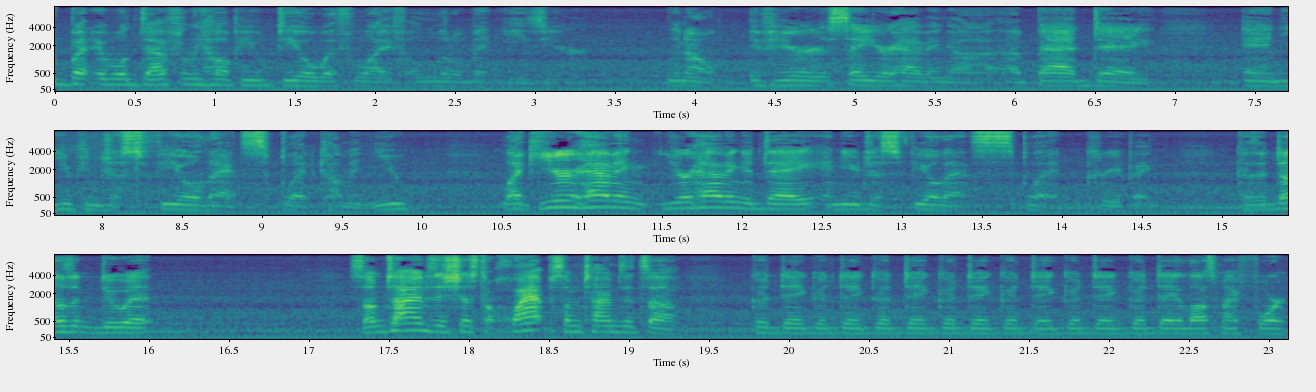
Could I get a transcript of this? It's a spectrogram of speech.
but it will definitely help you deal with life a little bit easier. You know, if you're say you're having a, a bad day and you can just feel that split coming. You like you're having you're having a day and you just feel that split creeping. Because it doesn't do it. Sometimes it's just a whap sometimes it's a good day good day good day good day good day good day good day lost my fork.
